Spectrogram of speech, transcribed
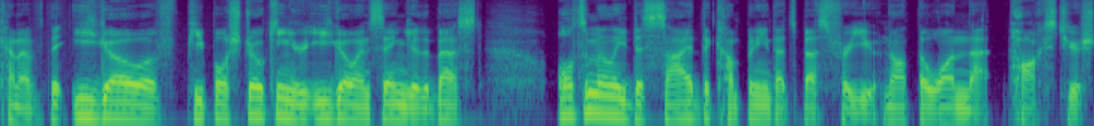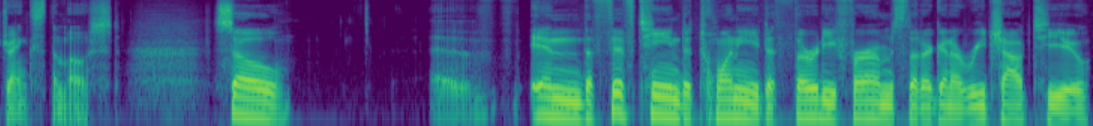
kind of the ego of people stroking your ego and saying you're the best. Ultimately, decide the company that's best for you, not the one that talks to your strengths the most. So, in the 15 to 20 to 30 firms that are going to reach out to you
